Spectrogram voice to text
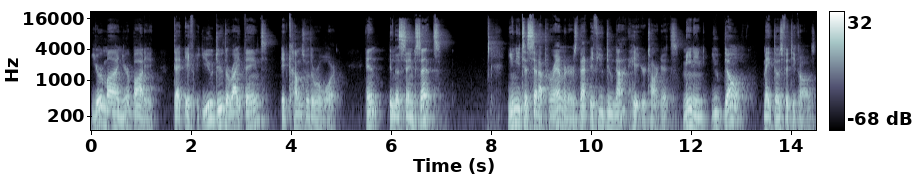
your mind, your body, that if you do the right things, it comes with a reward. And in the same sense, you need to set up parameters that if you do not hit your targets, meaning you don't make those 50 calls,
